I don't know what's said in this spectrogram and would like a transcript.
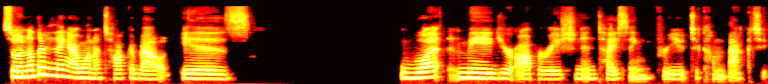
So, another thing I want to talk about is what made your operation enticing for you to come back to?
